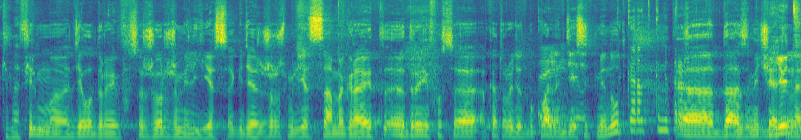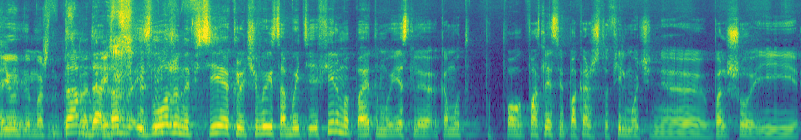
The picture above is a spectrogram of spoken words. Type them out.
Кинофильм э, «Дело Дрейфуса» Жоржа Мельеса, где Жорж Мельес сам играет э, Дрейфуса, который идет буквально Да, я 10 видела. минут. Короткометражка. Э, Да, замечательно. В Ютьюбе можно там, да, посмотреть. там изложены все ключевые события фильма, поэтому если кому-то впоследствии покажет, что фильм очень э, большой и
